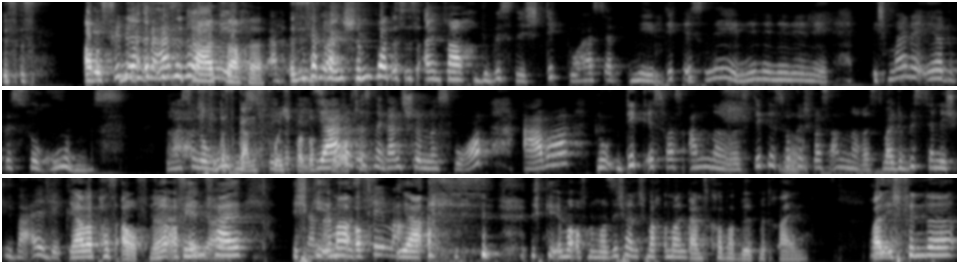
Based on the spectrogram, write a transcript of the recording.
Es ist, aber Ich finde, ja, es ist eine Tatsache. nee, es ist ja kein Schimpfwort, es ist einfach, Du bist nicht dick, du hast ja, nee, dick ist, nee, nee, nee, nee, nee, nee. Ich meine eher, du bist so Rubens. Du hast so Ich eine finde das ganz furchtbar, das ja, Wort. das ist ein ganz schlimmes Wort, aber du, dick ist was anderes. Dick ist Ja. wirklich was anderes, weil du bist ja nicht überall dick. ja, aber pass auf, ne? Ja, auf jeden egal. Fall, ich gehe immer auf, Thema. ja, ich gehe immer auf Nummer sicher und ich mache immer ein Ganzkörperbild mit rein. Weil Mhm. ich finde,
